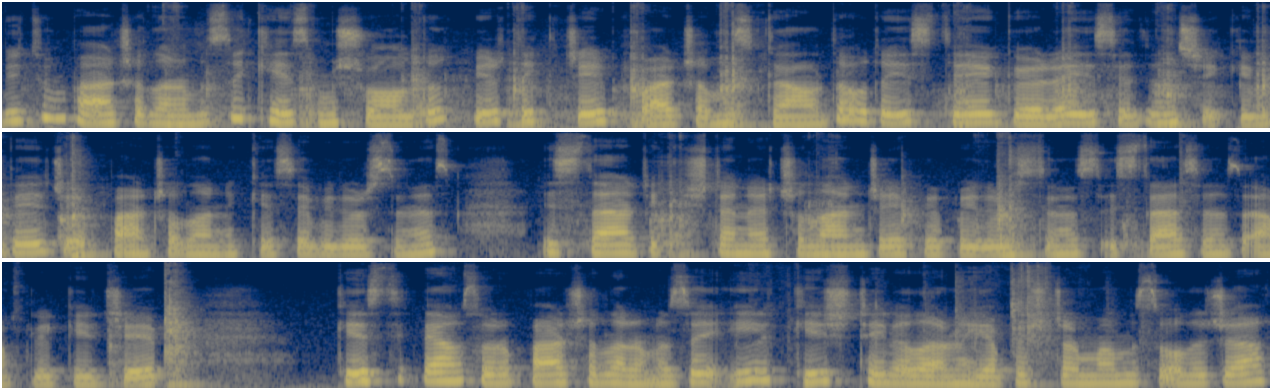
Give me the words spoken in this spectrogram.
Bütün parçalarımızı kesmiş olduk. Bir tek cep parçamız kaldı. O da isteğe göre istediğiniz şekilde cep parçalarını kesebilirsiniz. İster dikişten açılan cep yapabilirsiniz. İsterseniz aplike cep. Kestikten sonra parçalarımızı ilk iş telalarını yapıştırmamız olacak.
